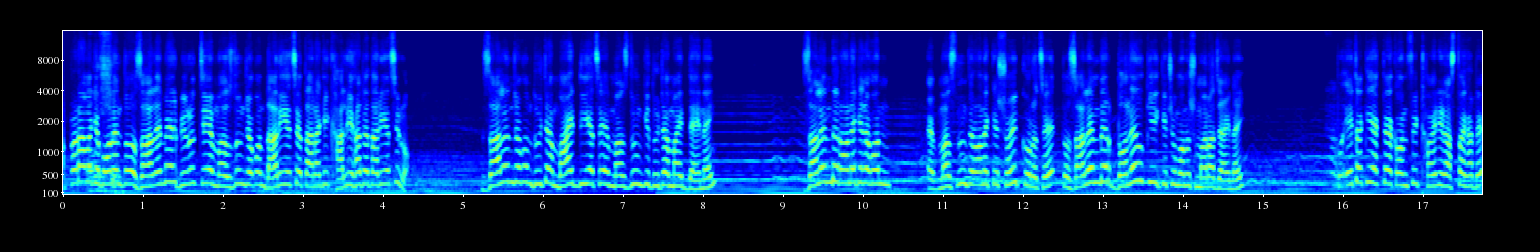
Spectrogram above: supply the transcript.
আপনারা আমাকে বলেন তো জালেমের বিরুদ্ধে মাজলুম যখন দাঁড়িয়েছে তারা কি খালি হাতে দাঁড়িয়েছিল? জালেম যখন দুইটা মাইট দিয়েছে মাজলুম কি দুইটা মাইট দেয় নাই? জালেমদের অনেকে যখন মাজলুমদের অনেকে শহীদ করেছে তো জালেমদের দলেও কি কিছু মানুষ মারা যায় নাই? তো এটা কি একটা কনফ্লিক্ট হয়নি রাস্তাঘাটে?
